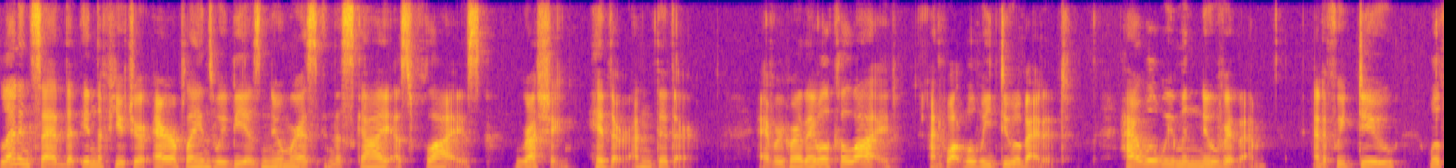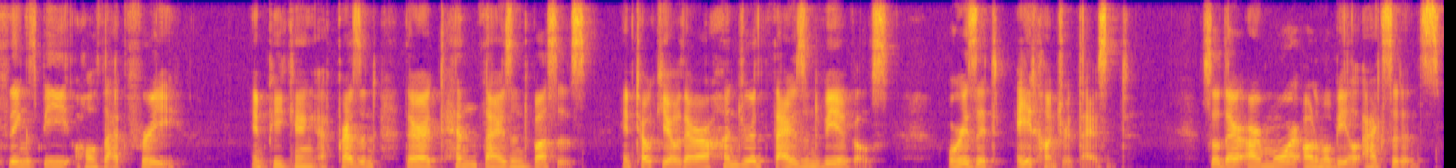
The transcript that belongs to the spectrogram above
Lenin said that in the future aeroplanes would be as numerous in the sky as flies, rushing hither and thither. Everywhere they will collide, and what will we do about it? How will we maneuver them? And if we do, will things be all that free? In Peking at present, there are 10,000 buses. In Tokyo, there are 100,000 vehicles. Or is it 800,000? So there are more automobile accidents.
